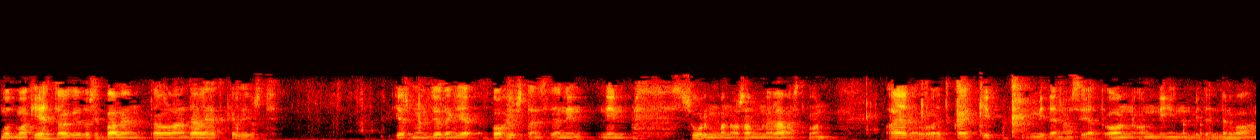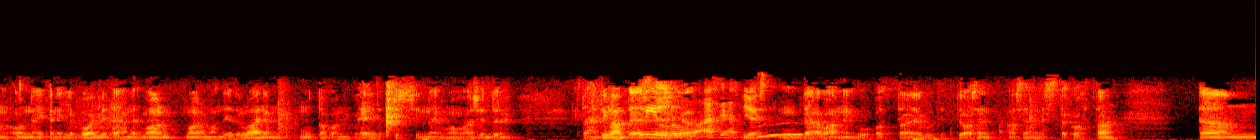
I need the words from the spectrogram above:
Mutta mua kiehtoo kyllä tosi paljon tavallaan tällä hetkellä just, jos mä nyt jotenkin pohjustan sitä, niin, niin suurimman osan mun elämästä mä oon ajatellut, että kaikki miten asiat on, on niin, miten ne vaan on, eikä niille voi mitään. Että maailma, maailma on tietynlainen, mutta on niin heitetty sinne, ja mä oon vaan syntynyt tähän tilanteeseen. Lilluu ja, vaan ja mun pitää vaan niin kuin, ottaa joku tietty asen, asenne sitä kohtaan. Ähm,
